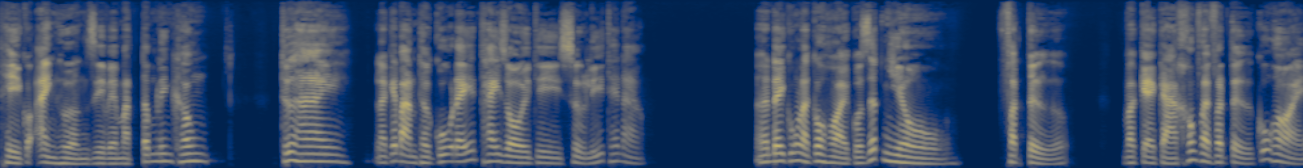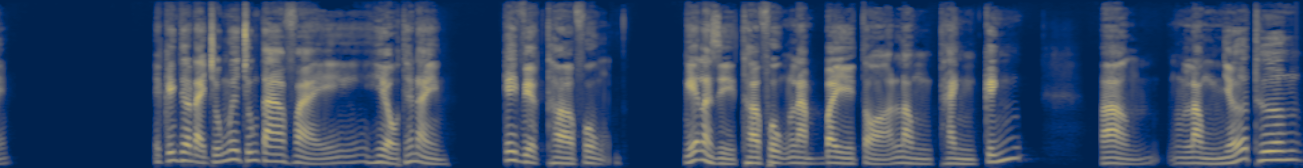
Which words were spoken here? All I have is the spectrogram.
thì có ảnh hưởng gì về mặt tâm linh không? Thứ hai là cái bàn thờ cũ đấy thay rồi thì xử lý thế nào? À, đây cũng là câu hỏi của rất nhiều Phật tử và kể cả không phải Phật tử cũng hỏi. Thì kính thưa đại chúng ấy, chúng ta phải hiểu thế này. Cái việc thờ phụng nghĩa là gì? Thờ phụng là bày tỏ lòng thành kính, vào lòng nhớ thương,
